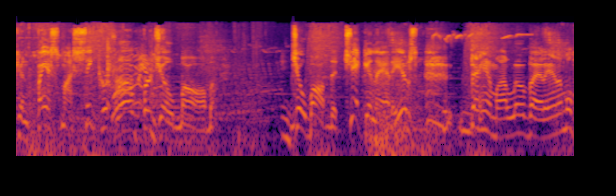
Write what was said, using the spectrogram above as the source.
Confess my secret love for Joe Bob. Joe Bob the chicken, that is. Damn, I love that animal.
